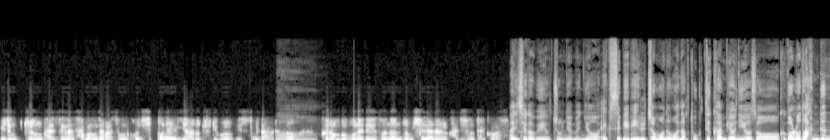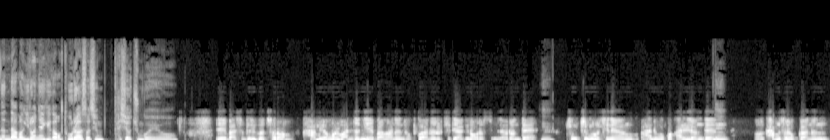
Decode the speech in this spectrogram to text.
위중증 발생이나 사망자 발생은 거의 10분의 1 이하로 줄이고 있습니다. 그래서 아. 그런 부분에 대해서는 좀 신뢰를 가지셔도 될 것 같습니다. 아니 제가 왜 여쭙냐면요. XBB 1.5는 워낙 독특한 변이어서 그걸로도 안 듣는다 막 이런 얘기가 막 돌아서 지금 다시 여쭌 거예요. 예, 말씀드린 것처럼 감염을 완전히 예방하는 효과를 기대하기는 어렵습니다. 그런데 예. 중증으로 진행하는 것과 관련된 네. 어, 감소 효과는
